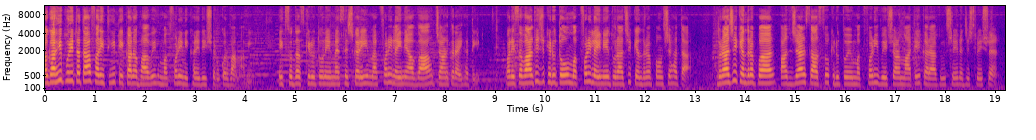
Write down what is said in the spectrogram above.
આગાહી પૂરી થતાં ફરીથી ટેકાના ભાવે મગફળીની ખરીદી શરૂ કરવામાં આવી. એકસો દસ ખેડૂતોને મેસેજ કરી મગફળી લઈને આવવા જાણ કરાઈ હતી. વળી સવારથી જ ખેડૂતો મગફળી લઈને ધોરાજી કેન્દ્ર પહોંચ્યા હતા. ધોરાજી કેન્દ્ર પર પાંચ હજાર સાતસો ખેડૂતોએ મગફળી વેચાણ માટે કરાવ્યું છે રજીસ્ટ્રેશન.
